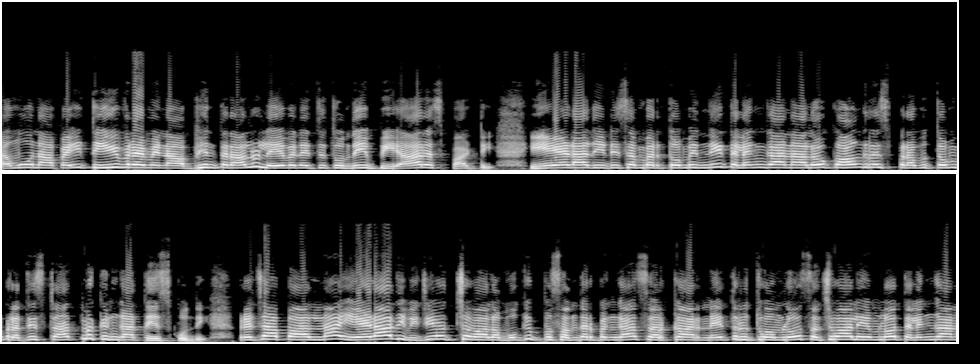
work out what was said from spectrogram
నమూనాపై తీవ్రమైన అభ్యంతరాలు లేవనెత్తుతుంది బీఆర్ఎస్ పార్టీ. ఈ ఏడాది డిసెంబర్ తొమ్మిదిని తెలంగాణలో కాంగ్రెస్ ప్రభుత్వం ప్రతిష్టాత్మకంగా తీసుకుంది. ప్రజాపాలన ఏడాది విజయోత్సవాల ముగింపు సందర్భంగా సర్కార్ నేతృత్వంలో సచివాలయంలో తెలంగాణ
